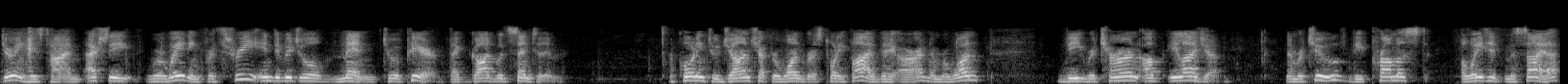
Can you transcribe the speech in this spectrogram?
during his time, actually were waiting for three individual men to appear that God would send to them. According to John chapter 1 verse 25, they are, number one, the return of Elijah. Number two, the promised awaited Messiah.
